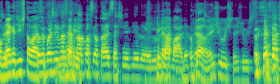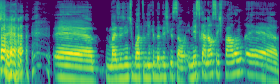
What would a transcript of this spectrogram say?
Omega Digital Então Asset. depois a gente vai acertar a porcentagem certinho aqui do, do Jabá, né? Não, é justo, é justo. É justo. É. É, mas a gente bota o link na descrição. E nesse canal vocês falam, é,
